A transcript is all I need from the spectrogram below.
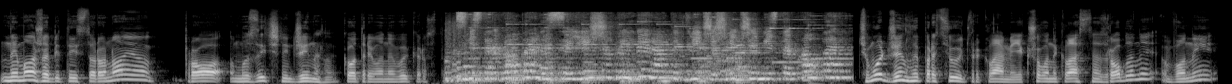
Не можу обійти стороною про музичні джингли, котрі вони використали. Містер Пропер веселіше прибирати вдвічі швидше, містер Пропер. Чому джингли працюють в рекламі? Якщо вони класно зроблені, вони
